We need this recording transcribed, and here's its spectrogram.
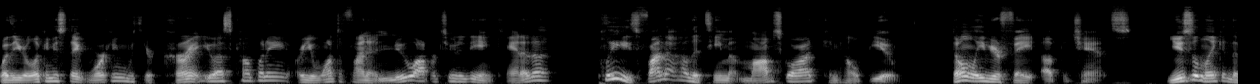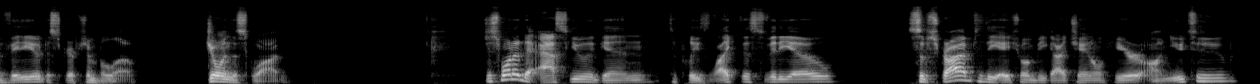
Whether you're looking to stay working with your current U.S. company or you want to find a new opportunity in Canada, please find out how the team at Mob Squad can help you. Don't leave your fate up to chance. Use the link in the video description below. Join the squad. Just wanted to ask you again to please like this video, subscribe to the H1B Guy channel here on YouTube,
